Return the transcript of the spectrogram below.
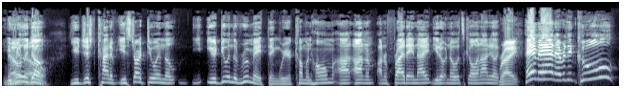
You No, really no. don't. You just kind of you start doing the you're doing the roommate thing where you're coming home on on a, on a Friday night. You don't know what's going on. You're like, Right. Hey man, everything cool?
